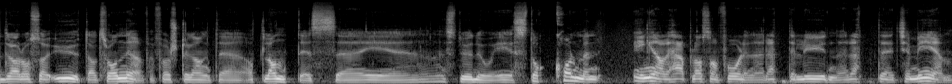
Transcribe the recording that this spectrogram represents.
drar også ut av Trondheim for første gang til Atlantis eh, i studio i Stockholm. Men ingen av disse plassene får de den rette lyden, den rette kjemien.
